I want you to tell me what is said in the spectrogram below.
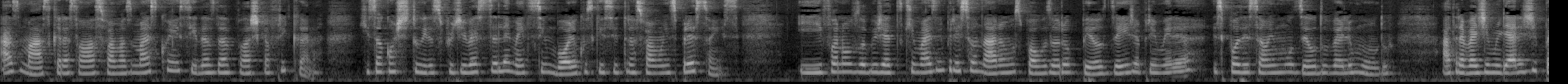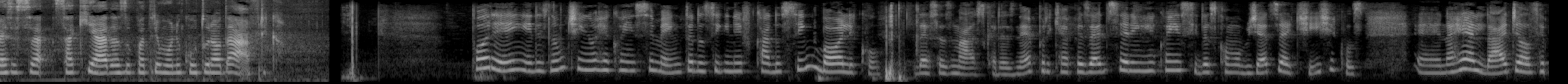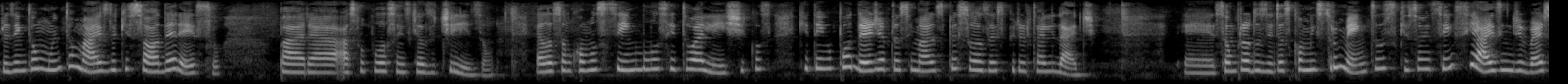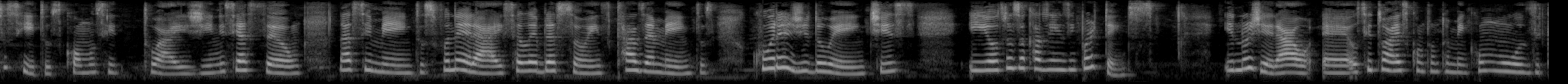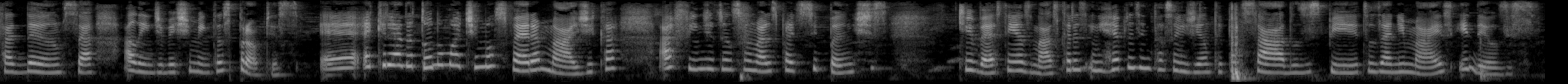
As máscaras são as formas mais conhecidas da plástica africana, que são constituídas por diversos elementos simbólicos que se transformam em expressões, e foram os objetos que mais impressionaram os povos europeus desde a primeira exposição em Museu do Velho Mundo, através de milhares de peças sa saqueadas do patrimônio cultural da África. Porém, eles não tinham reconhecimento do significado simbólico dessas máscaras, né? Porque apesar de serem reconhecidas como objetos artísticos, é, na realidade elas representam muito mais do que só adereço para as populações que as utilizam. Elas são como símbolos ritualísticos que têm o poder de aproximar as pessoas da espiritualidade. É, são produzidas como instrumentos que são essenciais em diversos ritos, como os rituais de iniciação, nascimentos, funerais, celebrações, casamentos, curas de doentes e outras ocasiões importantes. E no geral, é, os rituais contam também com música, dança, além de vestimentas próprias. É, é criada toda uma atmosfera mágica a fim de transformar os participantes que vestem as máscaras em representações de antepassados, espíritos, animais e deuses.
